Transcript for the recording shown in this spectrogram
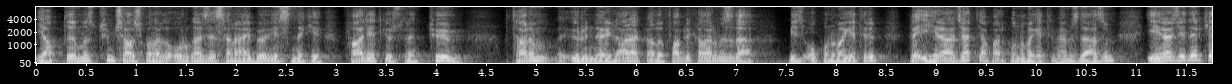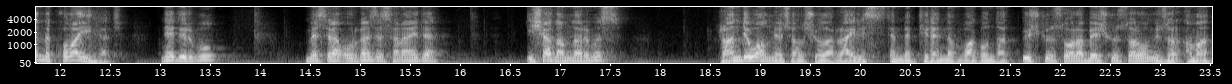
yaptığımız tüm çalışmalarda organize sanayi bölgesindeki faaliyet gösteren tüm tarım ürünleriyle alakalı fabrikalarımızı da biz o konuma getirip ve ihracat yapar konuma getirmemiz lazım. İhraç ederken de kolay ihraç. Nedir bu? Mesela organize sanayide iş adamlarımız randevu almaya çalışıyorlar raylı sistemden, trenden, vagondan. 3 gün sonra, 5 gün sonra, 10 gün sonra ama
